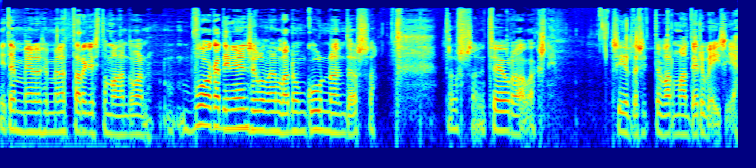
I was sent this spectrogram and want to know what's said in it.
itse meinasin mennä tarkistamaan tuon Vuokatin ensilumen ladun kunnon tuossa, tuossa nyt seuraavaksi. Niin sieltä sitten varmaan terveisiä.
